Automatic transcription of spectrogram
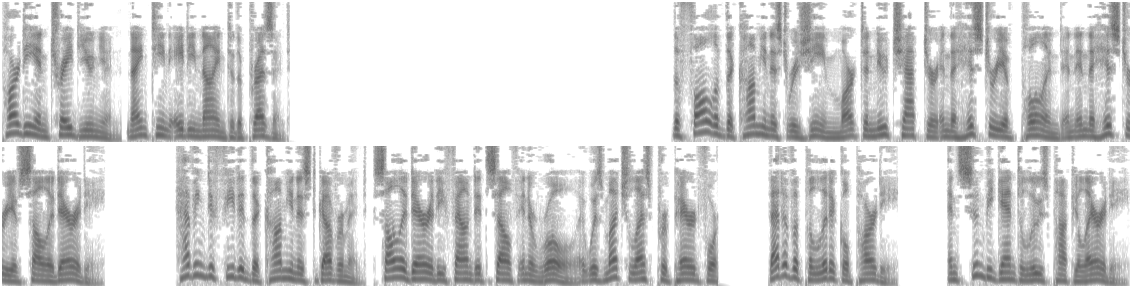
Party and trade union 1989 to the present. The fall of the communist regime marked a new chapter in the history of Poland and in the history of Solidarity. Having defeated the communist government, Solidarity found itself in a role it was much less prepared for—that of a political party—and soon began to lose popularity.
